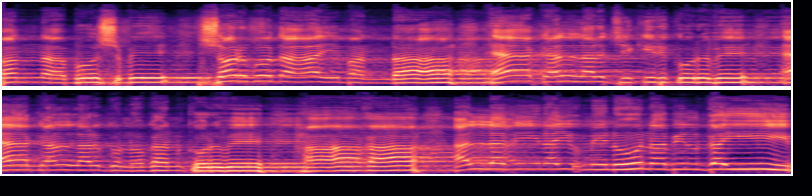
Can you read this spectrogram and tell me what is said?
বান্দা বসবে সর্বদাই বান্দা এক আল্লাহর জিকির করবে এক আল্লাহর গুণগান করবে হা হা আল্লাযীনা ইউমিনুনা বিল গায়ব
